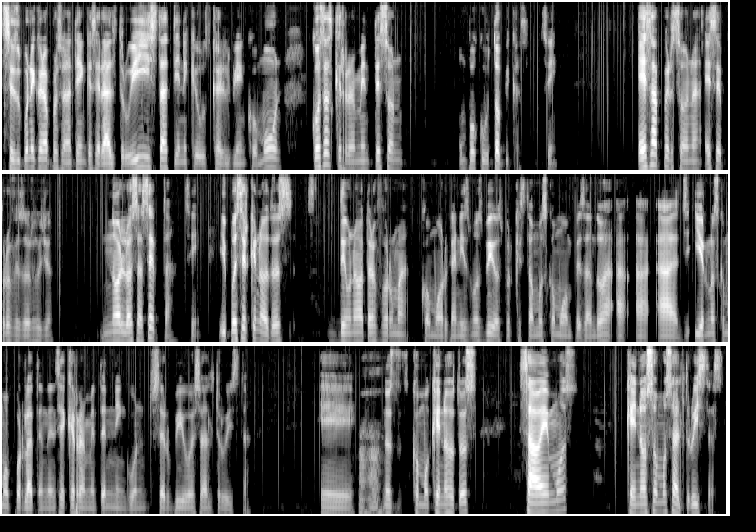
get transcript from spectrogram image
se supone que una persona tiene que ser altruista, tiene que buscar el bien común, cosas que realmente son un poco utópicas, ¿sí? Esa persona, ese profesor suyo, no los acepta, ¿sí? Y puede ser que nosotros, de una u otra forma, como organismos vivos, porque estamos como empezando a, a- a irnos como por la tendencia que realmente ningún ser vivo es altruista, eh, nos- como que nosotros sabemos que no somos altruistas,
